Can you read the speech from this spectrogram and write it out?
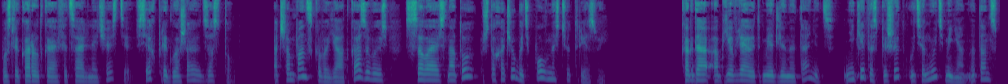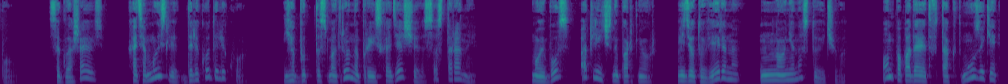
После короткой официальной части всех приглашают за стол. От шампанского я отказываюсь, ссылаясь на то, что хочу быть полностью трезвой. Когда объявляют медленный танец, Никита спешит утянуть меня на танцпол. Соглашаюсь, хотя мысли далеко-далеко. Я будто смотрю на происходящее со стороны. Мой босс – отличный партнер, ведет уверенно, но не настойчиво. Он попадает в такт музыки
